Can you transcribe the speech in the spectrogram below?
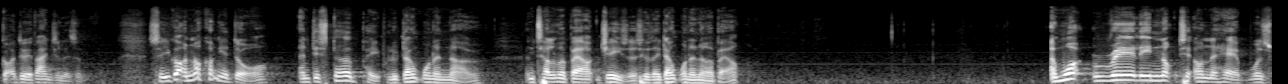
Got to do evangelism. So you've got to knock on your door and disturb people who don't want to know and tell them about Jesus who they don't want to know about. And what really knocked it on the head was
